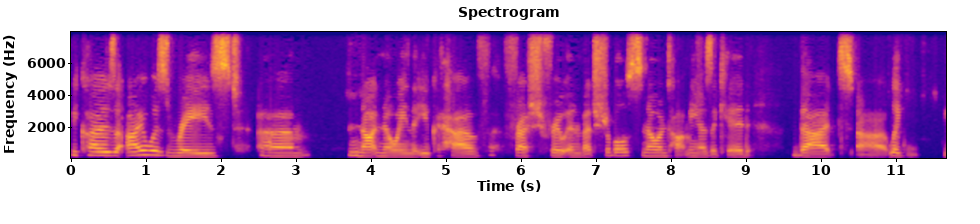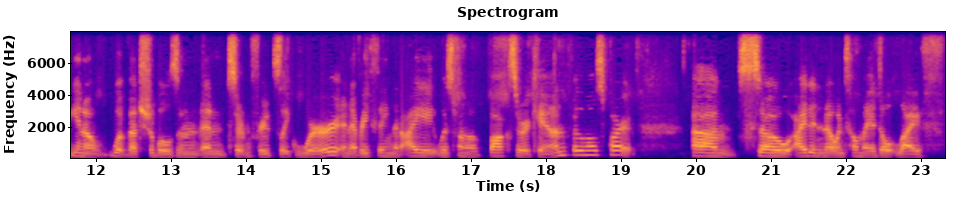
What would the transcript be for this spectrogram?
because i was raised um, not knowing that you could have fresh fruit and vegetables. No one taught me as a kid that uh, like you know what vegetables and and certain fruits like were and everything that i ate was from a box or a can for the most part Um, so I didn't know until my adult life,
